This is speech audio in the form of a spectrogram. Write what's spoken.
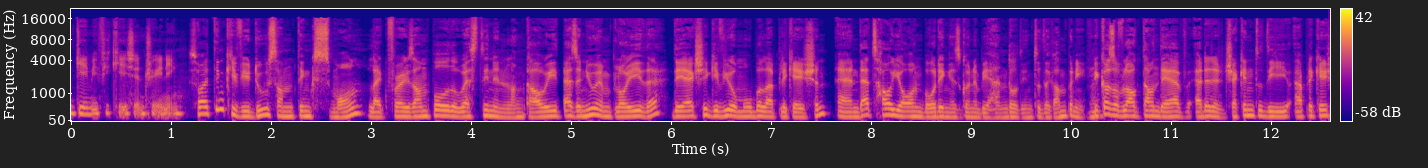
gamification training? So I think if you do something small, like for example, the Westin in Langkawi, as a new employee there, they actually give you a mobile application and that's how your onboarding is going to be handled into the company. Hmm. Because of lockdown, they have added a check-in to the application.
